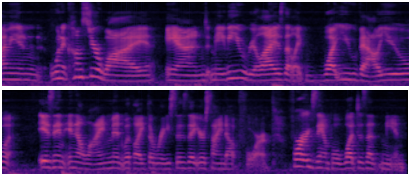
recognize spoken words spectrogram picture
I mean, when it comes to your why, and maybe you realize that like what you value isn't in alignment with like the races that you're signed up for. For example, what does that mean?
